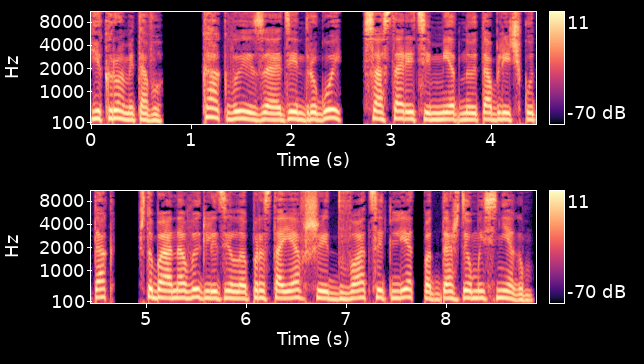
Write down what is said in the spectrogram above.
И кроме того, как вы за день-другой состарите медную табличку так, чтобы она выглядела простоявшей 20 лет под дождем и снегом?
